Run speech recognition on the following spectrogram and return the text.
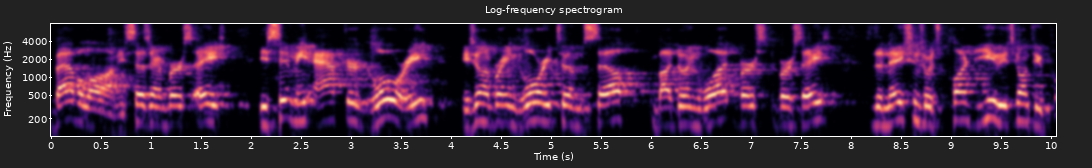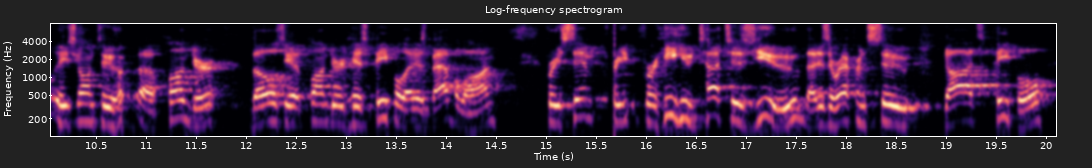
Babylon. He says there in verse 8, He sent me after glory. He's going to bring glory to himself by doing what? Verse, verse 8 the nations which plundered you, he's going to, he's going to uh, plunder those who have plundered his people, that is Babylon. For for, he who touches you, that is a reference to God's people,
